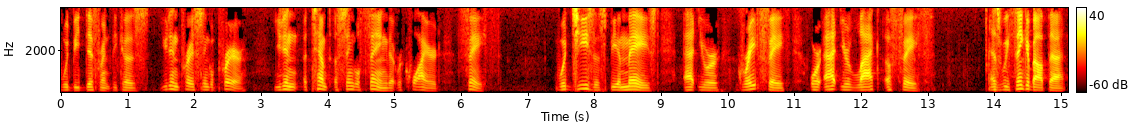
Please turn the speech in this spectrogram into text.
would be different because you didn't pray a single prayer. You didn't attempt a single thing that required faith. Would Jesus be amazed at your great faith or at your lack of faith? As we think about that,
